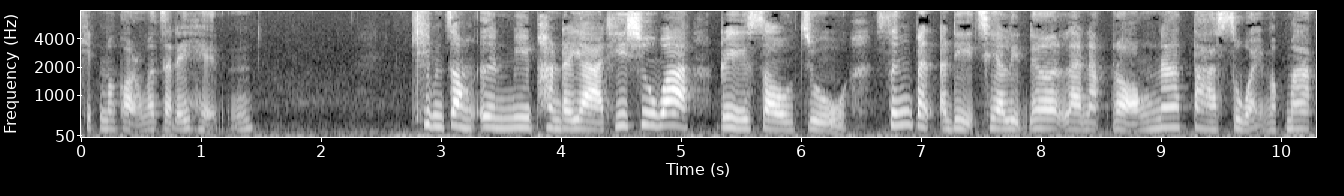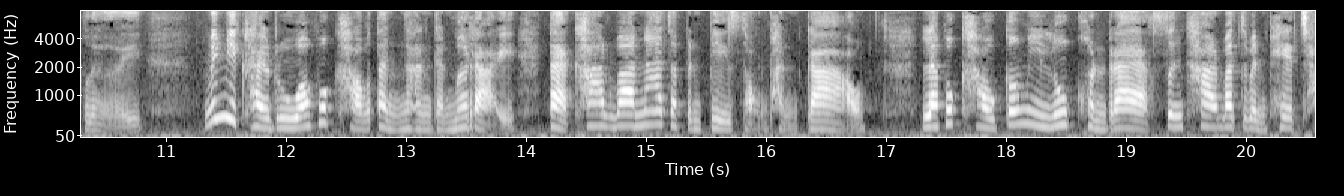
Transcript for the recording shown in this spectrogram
คิดมาก่อนว่าจะได้เห็น คิมจองอึนมีภรรยาที่ชื่อว่ารีซอลจู ซึ่งเป็นอดีตเชียร์ลีดเดอร์และนักร้องหน้าตาสวยมากๆเลย ไม่มีใครรู้ว่าพวกเขาแต่งงานกันเมื่อไหร่ แต่คาดว่าน่าจะเป็นปี 2009 และพวกเขาก็มีลูกคนแรก ซึ่งคาดว่าจะเป็นเพศช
